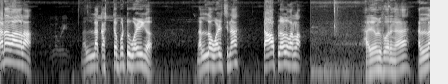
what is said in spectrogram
இடம் வாங்கலாம். நல்லா கஷ்டப்பட்டு உழைங்க. நல்லா உழைச்சின்னா டாப் லெவலில் வரலாம். அதே மாதிரி போகிறங்க நல்லா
